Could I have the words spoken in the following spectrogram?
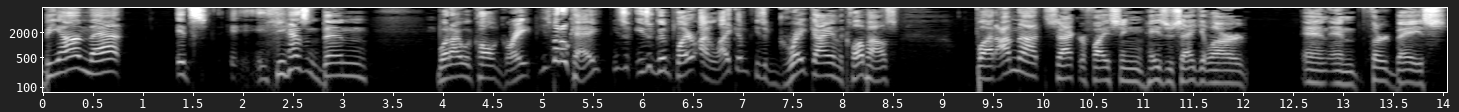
Beyond that, it's he hasn't been what I would call great. He's been okay. He's he's a good player. I like him. He's a great guy in the clubhouse. But I'm not sacrificing Jesus Aguilar and and third base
